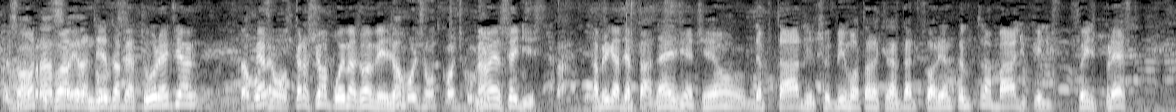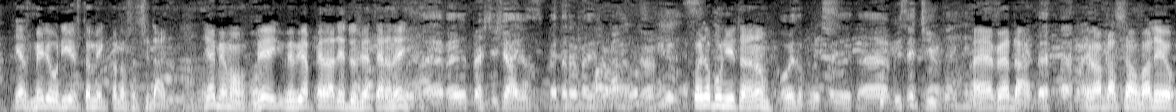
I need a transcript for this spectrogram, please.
Pois um Ontem foi uma grandeza abertura, a gente já... Tamo espera, junto. Espera seu apoio mais uma vez, viu? Tamo junto, conte comigo. Não, eu sei disso. Tá. Obrigado, deputado, né, gente? É um deputado, ele foi bem votado aqui na cidade de Floriano pelo trabalho que ele fez presta e as melhorias também para nossa cidade. E aí, meu irmão, veio, veio ver a aí dos veteranos aí? É, veio prestigiar aí os veteranos aí jogando, viu? É coisa bonita, né, não? Coisa bonita, é incentivo. É verdade. Aí, um abração, valeu.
